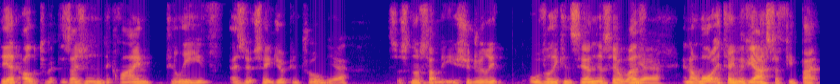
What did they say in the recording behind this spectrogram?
their ultimate decision, the client to leave, is outside your control. Yeah. So it's not something you should really overly concern yourself with. yeah And a lot of time, if you ask for feedback,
